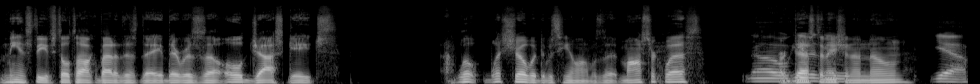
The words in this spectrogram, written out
me and Steve still talk about it this day. There was uh, old Josh Gates. What what show was he on? Was it Monster Quest No, or Destination in- Unknown? Yeah,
